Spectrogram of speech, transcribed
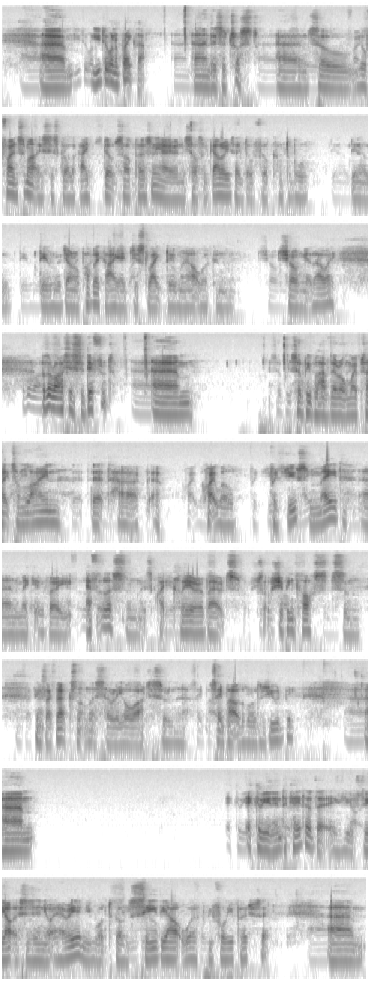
um, you don't want to break that and there's a trust. And so you'll find some artists who go, look, I don't sell personally, I only sell through galleries, I don't feel comfortable, you know, dealing with the general public, I just like doing my artwork and showing it that way. Other artists are different. Um, so people have their own websites online that are, are quite well produced and made and make it very effortless and it's quite clear about sort of shipping costs and things like that, because not necessarily all artists are in the same part of the world as you would be. Um, it could be an indicator that if the artist is in your area and you want to go and see the artwork before you purchase it. Um,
